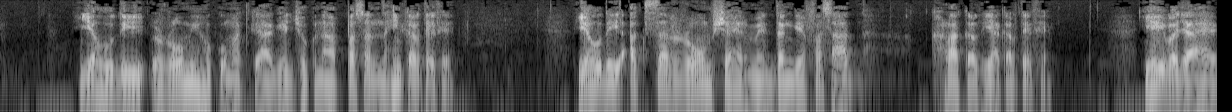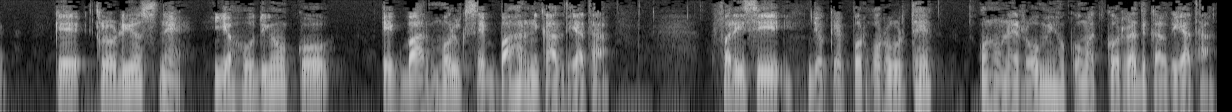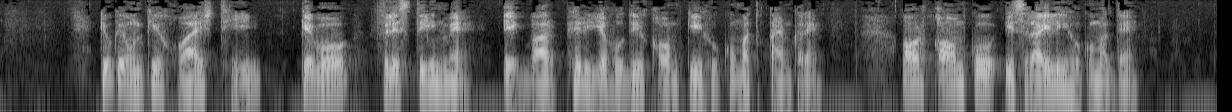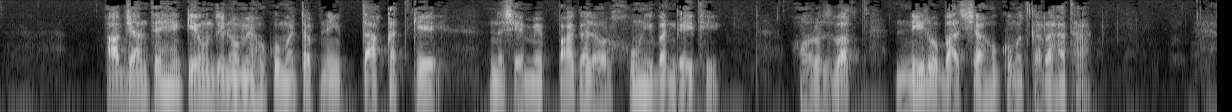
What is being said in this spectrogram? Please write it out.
یہودی رومی حکومت کے آگے جھکنا پسند نہیں کرتے تھے۔ یہودی اکثر روم شہر میں دنگے فساد کھڑا کر دیا کرتے تھے۔ یہی وجہ ہے کہ کلوڈیوس نے یہودیوں کو ایک بار ملک سے باہر نکال دیا تھا۔ فریسی جو کہ پرغرور تھے، انہوں نے رومی حکومت کو رد کر دیا تھا۔ کیونکہ ان کی خواہش تھی کہ وہ فلسطین میں ایک بار پھر یہودی قوم کی حکومت قائم کریں اور قوم کو اسرائیلی حکومت دیں۔ آپ جانتے ہیں کہ ان دنوں میں حکومت اپنی طاقت کے نشے میں پاگل اور خونی بن گئی تھی اور اس وقت نیرو بادشاہ حکومت کر رہا تھا۔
